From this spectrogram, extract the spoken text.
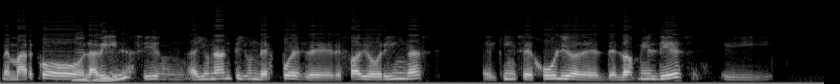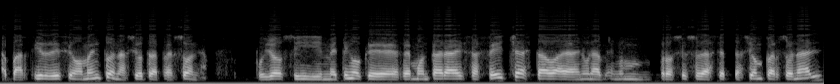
me marcó la vida, ¿sí? Un- hay un antes y un después de, de Fabio Bringas, el 15 de julio del, del 2010, y a partir de ese momento nació otra persona. pues yo si me tengo que remontar a esa fecha, estaba en, una, en un proceso de aceptación personal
